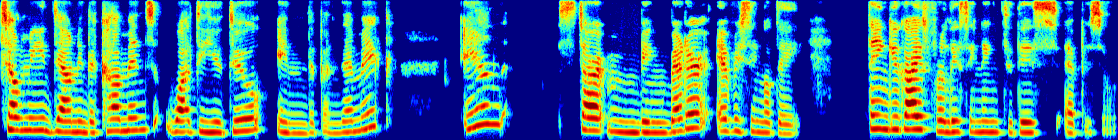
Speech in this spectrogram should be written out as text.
tell me down in the comments what do you do in the pandemic, and start being better every single day. Thank you guys for listening to this episode.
